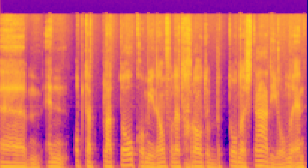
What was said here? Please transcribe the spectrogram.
Um, en op dat plateau kom je dan van het grote betonnen stadion. En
